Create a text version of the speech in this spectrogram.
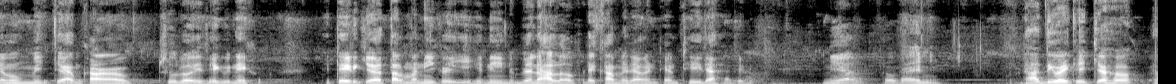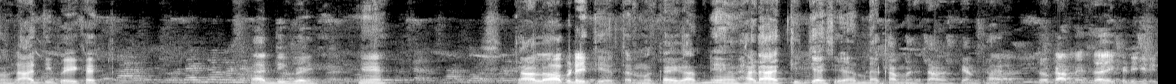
ને મમ્મી ત્યાં આમ કાં ચૂલો એ ભેગું નાખ્યો. તેડકી અતારમાં નીકળી ગઈ છે. નહીં બેન હાલો આપણે કામે જવાનું ટાઈમ થઈ રહ્યા છે નહીં આવું તો કાંઈ નહીં. હાર્દિકભાઈ કંઈ કહો હાર્દિકભાઈ કઈ. હાર્દિકભાઈ હે? ચાલો આપણે તે અત્યારમાં કઈ કામ નહીં સાડા આઠ ગયા છે, હમણાં કામે કેમ થાય? તો કામે જાય ઘડી ઘડી.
